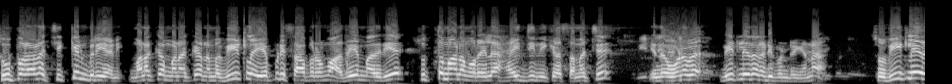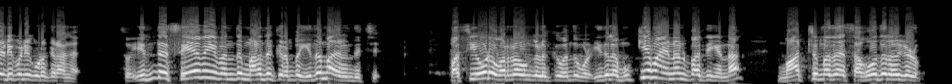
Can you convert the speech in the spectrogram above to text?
சூப்பரான சிக்கன் பிரியாணி. மணக்க மணக்க நம்ம வீட்ல எப்படி சாப்பிடுறோமோ அதே மாதிரியே சுத்தமான முறையில ஹைஜீனிக்கா சமைச்சு இந்த உணவை வீட்லயே தான் ரெடி பண்றீங்கன்னா சோ வீட்லயே ரெடி பண்ணி கொடுக்குறாங்க. சோ இந்த சேவை வந்து மனதுக்கு ரொம்ப இதமா இருந்துச்சு. பசியோட வர்றவங்களுக்கு வந்து இதுல முக்கியமா என்னன்னு பாத்தீங்கன்னா மாற்று மத சகோதரர்களும்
